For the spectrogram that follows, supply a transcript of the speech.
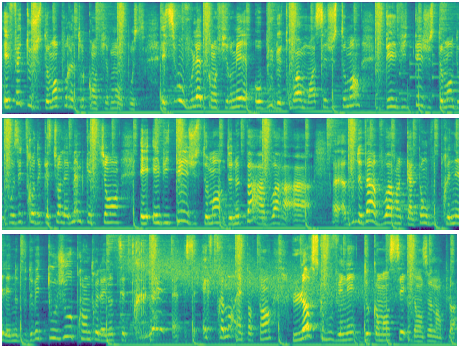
et faites tout justement pour être confirmé au poste. Et si vous voulez être confirmé au bout de trois mois, c'est justement d'éviter justement de poser trop de questions, les mêmes questions et éviter justement de ne pas avoir à, vous devez avoir un calepin où vous prenez les notes. Vous devez toujours prendre les notes. C'est très, c'est extrêmement important lorsque vous venez de commencer dans un emploi.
